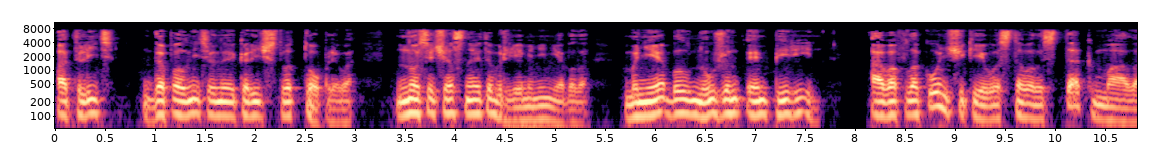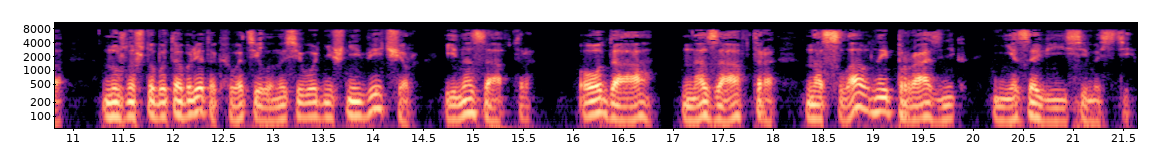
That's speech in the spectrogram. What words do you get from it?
отлить дополнительное количество топлива, но сейчас на это времени не было. Мне был нужен эмпирин, а во флакончике его оставалось так мало. Нужно, чтобы таблеток хватило на сегодняшний вечер и на завтра. О да, на завтра, на славный праздник независимости,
